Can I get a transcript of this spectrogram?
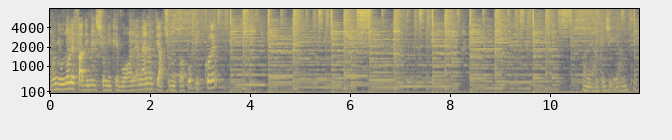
ognuno le fa dimensioni che vuole. A me non piacciono troppo piccole ma neanche giganti.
